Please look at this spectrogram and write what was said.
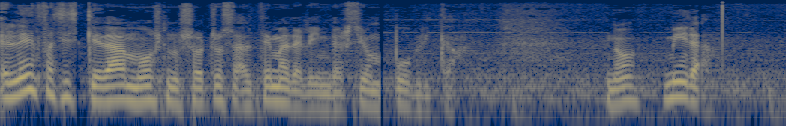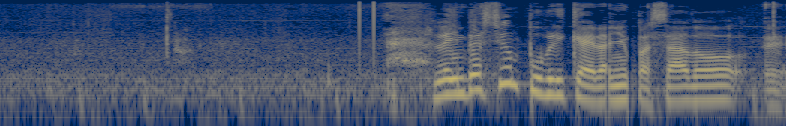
el énfasis que damos nosotros al tema de la inversión pública, ¿no? Mira, la inversión pública el año pasado eh,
